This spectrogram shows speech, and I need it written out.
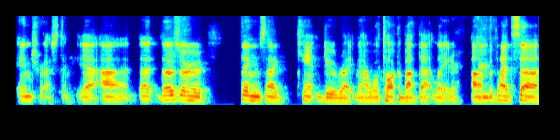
Interesting. Yeah. Uh, that, those are things I can't do right now. We'll talk about that later. Um, but that's, uh,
